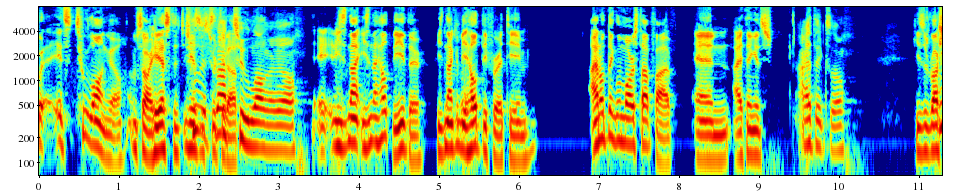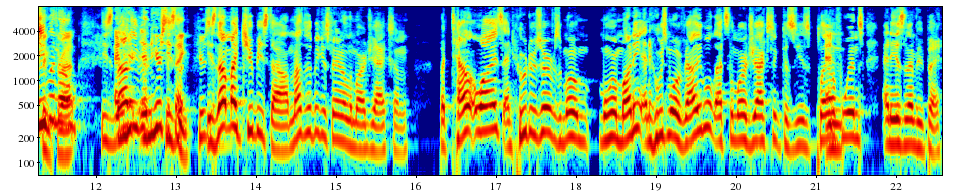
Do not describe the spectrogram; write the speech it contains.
but it's too long ago. I'm sorry. He has to. He Too, has to it's switch not it up. too long ago. He's not. He's not healthy either. He's not going to be healthy for a team. I don't think Lamar's top five, and I think it's I think so. He's a rushing even threat. he's And not he- even. and here's the he's thing. Not, Here's- he's not my QB style. I'm not the biggest fan of Lamar Jackson, but talent wise and who deserves more more money and who's more valuable, that's Lamar Jackson because he has playoff And- wins and he has an MVP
